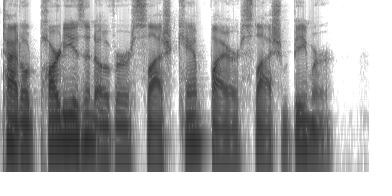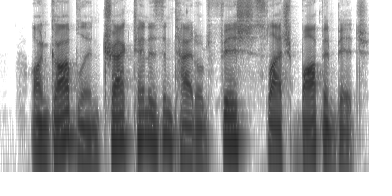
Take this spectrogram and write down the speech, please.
titled Party Isn't Over slash Campfire slash Beamer. On Goblin, track 10 is entitled Fish slash Boppin' Bitch.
